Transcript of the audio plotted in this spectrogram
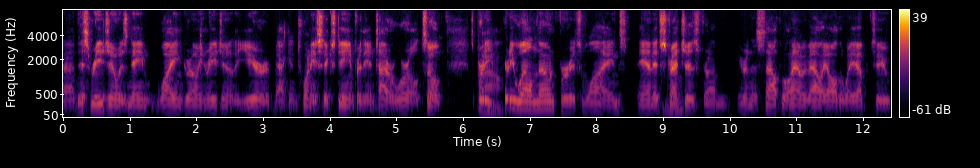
uh, this region was named Wine Growing Region of the Year back in 2016 for the entire world. So it's pretty wow. pretty well known for its wines, and it mm-hmm. stretches mm-hmm. from here in the South Willamette Valley all the way up to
